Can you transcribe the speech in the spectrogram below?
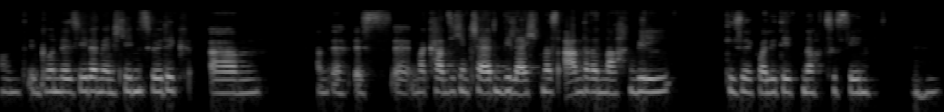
Und im Grunde ist jeder Mensch liebenswürdig. Ähm, und es, äh, man kann sich entscheiden, wie leicht man es anderen machen will, diese Qualitäten auch zu sehen. Mhm.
